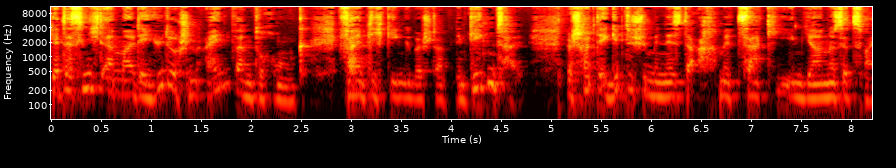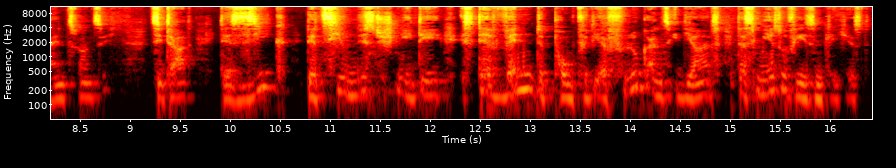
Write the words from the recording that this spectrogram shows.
ja, dass sie nicht einmal der jüdischen Einwanderung feindlich gegenüberstanden. Im Gegenteil, da schreibt der ägyptische Minister Ahmed Zaki im Jahr 1922, Zitat, der Sieg der zionistischen Idee ist der Wendepunkt für die Erfüllung eines Ideals, das mir so wesentlich ist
